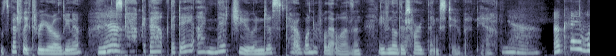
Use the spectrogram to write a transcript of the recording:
especially three year old, you know? Yeah. Just talk about the day I met you and just how wonderful that was. And even though there's hard things too, but yeah. Yeah. Okay. Well,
